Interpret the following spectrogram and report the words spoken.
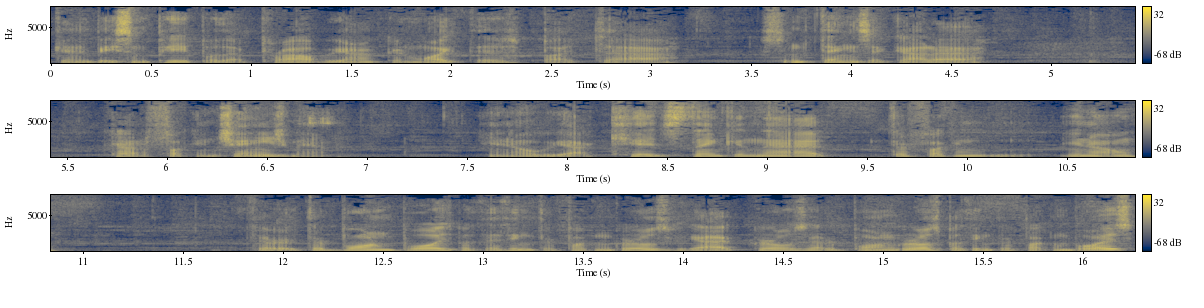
gonna be some people that probably aren't gonna like this, but uh, some things that gotta gotta fucking change, man. You know, we got kids thinking that they're fucking, you know, they're they're born boys, but they think they're fucking girls. We got girls that are born girls, but think they're fucking boys,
